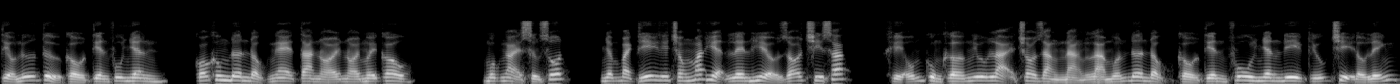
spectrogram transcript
tiểu nữ tử cầu tiền phu nhân, có không đơn độc nghe ta nói nói mấy câu. Một ngải sửng sốt, nhậm bạch đi trong mắt hiện lên hiểu rõ chi sắc, khi ốm cùng khờ ngưu lại cho rằng nàng là muốn đơn độc cầu tiên phu nhân đi cứu trị đầu lĩnh,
